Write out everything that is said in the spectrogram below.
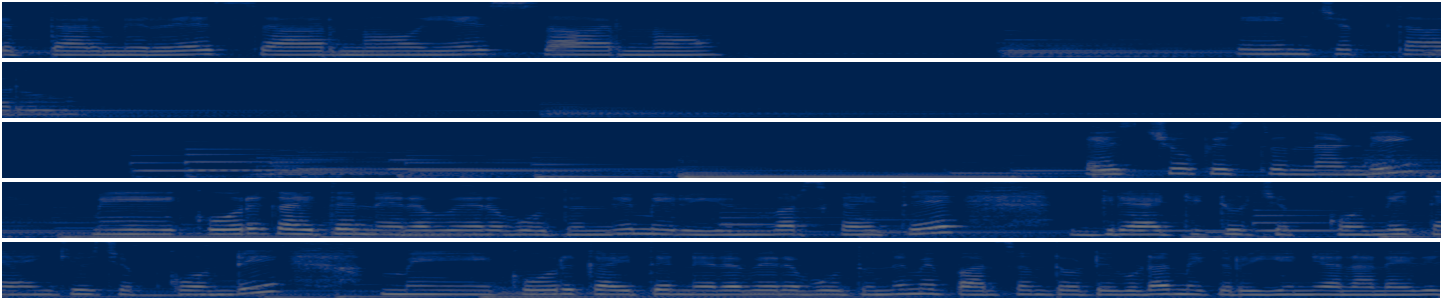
చెప్తారు మీరు? Yes sir no yes sir no ఏం చెప్తారు? ఎస్ చూపిస్తుందండి. మీ కోరిక అయితే నెరవేరబోతుంది. మీరు యూనివర్స్కి అయితే గ్రాటిట్యూడ్ చెప్పుకోండి థ్యాంక్ యూ చెప్పుకోండి. మీ కోరిక అయితే నెరవేరబోతుంది. మీ పర్సన్ తోటి కూడా మీకు రీయూనియన్ అనేది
